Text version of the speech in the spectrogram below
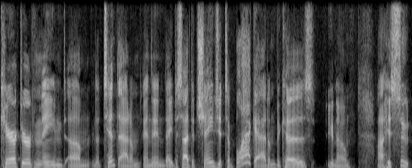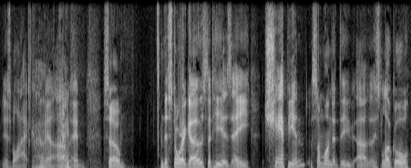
character named um, the Tenth Adam, and then they decide to change it to Black Adam because you know, uh, his suit is black. Oh, um, okay. and so the story goes that he is a champion, someone that the uh, this local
